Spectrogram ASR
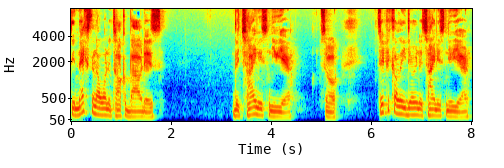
The next thing I want to talk about is the Chinese New Year. So typically during the Chinese New Year,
